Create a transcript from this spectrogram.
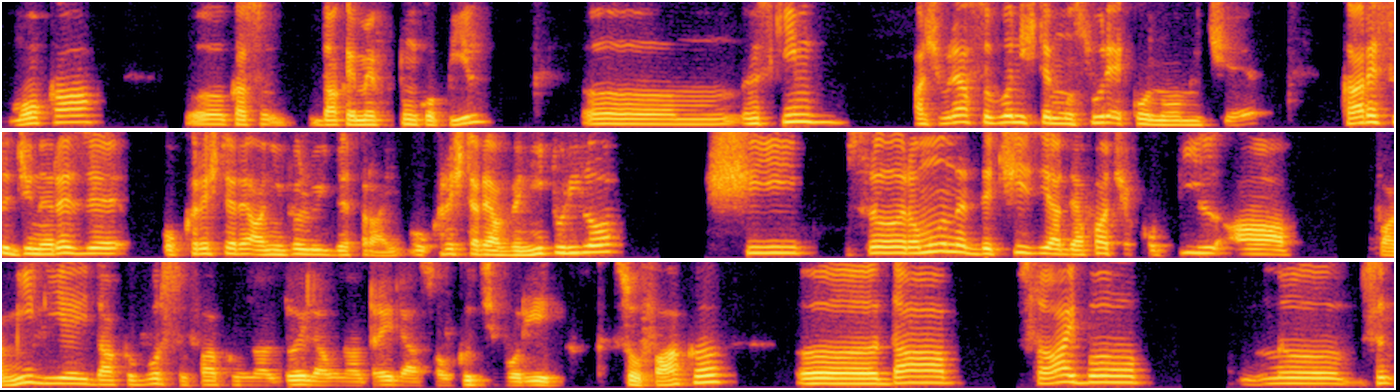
moca, uh, ca să, dacă ai mai făcut un copil. Um, în schimb, aș vrea să văd niște măsuri economice care să genereze o creștere a nivelului de trai, o creștere a veniturilor și să rămână decizia de a face copil a familiei, dacă vor să facă un al doilea, un al treilea sau câți vor ei să o facă, uh, dar să aibă, uh, să,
